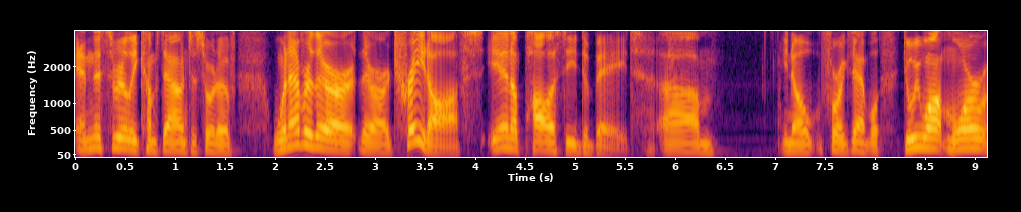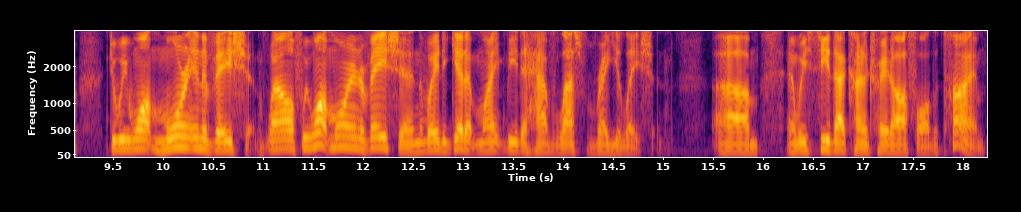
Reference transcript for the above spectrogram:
and this really comes down to sort of whenever there are there are trade offs in a policy debate. Um, you know, for example, do we want more? Do we want more innovation? Well, if we want more innovation, the way to get it might be to have less regulation, um, and we see that kind of trade off all the time.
